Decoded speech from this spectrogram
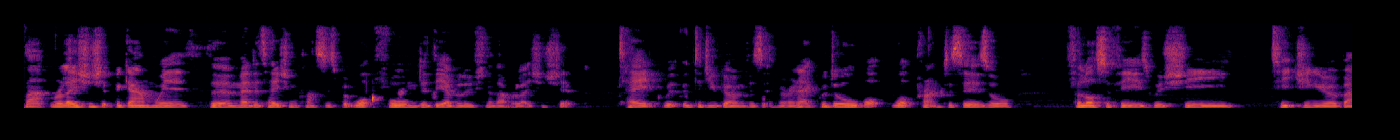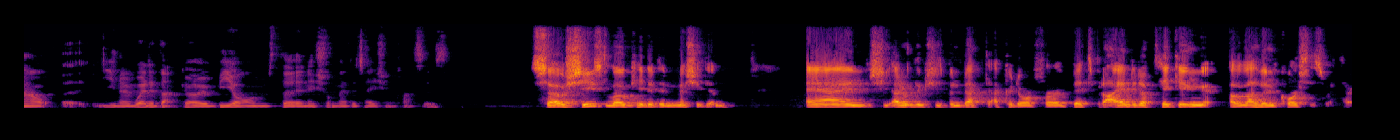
that relationship began with the meditation classes, but what form did the evolution of that relationship take? Did you go and visit her in Ecuador? What what practices or philosophies was she teaching you about? Uh, you know, where did that go beyond the initial meditation classes? So she's located in Michigan, and she I don't think she's been back to Ecuador for a bit, but I ended up taking eleven courses with her.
